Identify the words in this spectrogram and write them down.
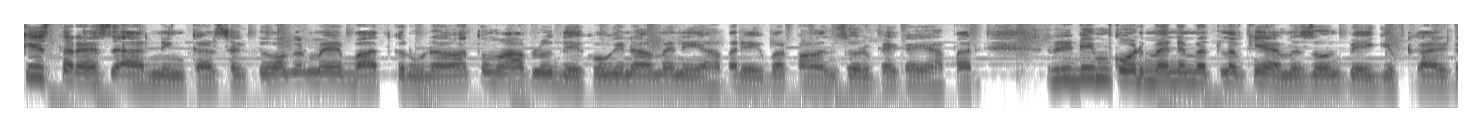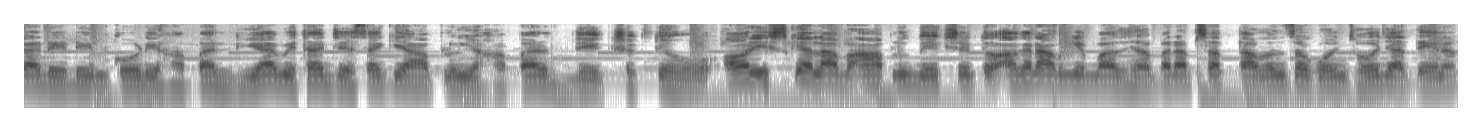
किस तरह से अर्निंग कर सकते हो अगर मैं बात करूँ ना तो आप लोग देखोगे ना मैंने यहाँ पर एक बार पाँच सौ का यहाँ पर रिडीम कोड मैंने मतलब कि अमेजोन पे गिफ्ट कार्ड का रिडीम कोड यहाँ पर लिया भी था, जैसा कि आप लोग यहाँ पर देख सकते हो। और इसके अलावा आप लोग देख सकते हो, अगर आपके पास यहाँ पर अब सत्तावन सौ कोइंस हो जाते हैं ना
